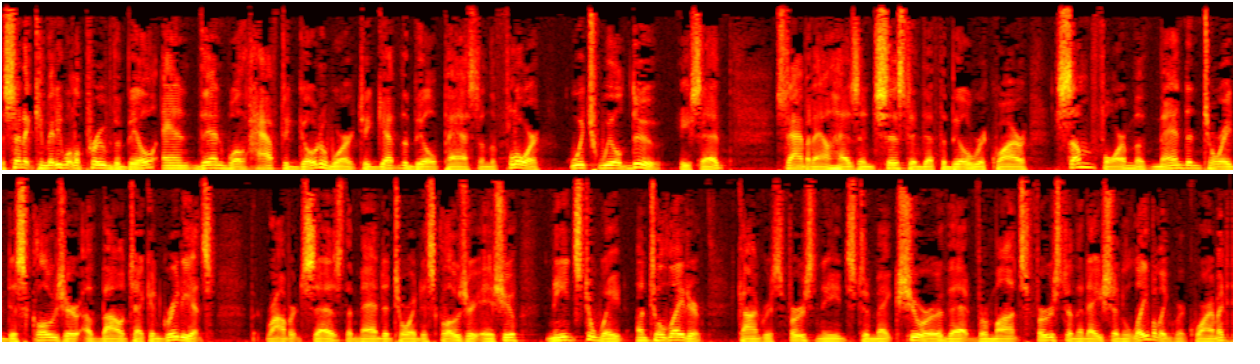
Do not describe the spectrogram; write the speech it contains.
The Senate committee will approve the bill and then will have to go to work to get the bill passed on the floor, which we'll do, he said. Stabenow has insisted that the bill require some form of mandatory disclosure of biotech ingredients. But Roberts says the mandatory disclosure issue needs to wait until later. Congress first needs to make sure that Vermont's first in the nation labeling requirement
